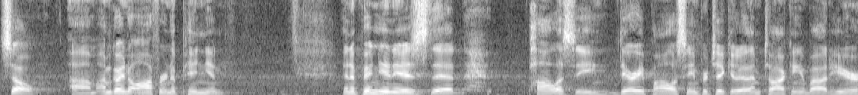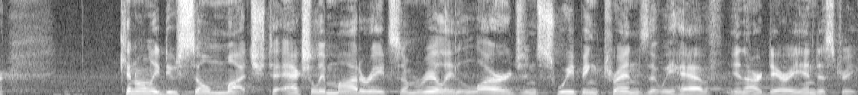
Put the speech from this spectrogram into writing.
So, um, I'm going to offer an opinion. An opinion is that policy, dairy policy in particular, that I'm talking about here, can only do so much to actually moderate some really large and sweeping trends that we have in our dairy industry.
